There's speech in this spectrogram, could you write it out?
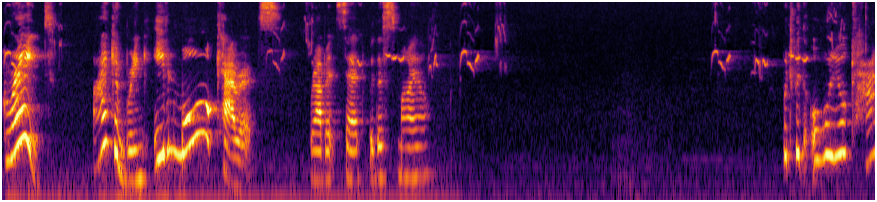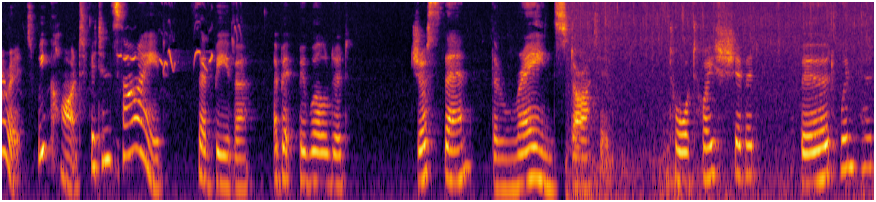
Great! I can bring even more carrots, Rabbit said with a smile. But with all your carrots, we can't fit inside, said Beaver, a bit bewildered. Just then the rain started. Tortoise shivered, Bird whimpered,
